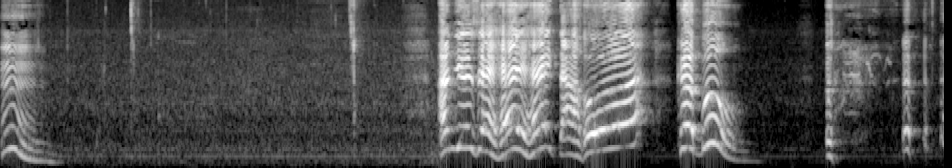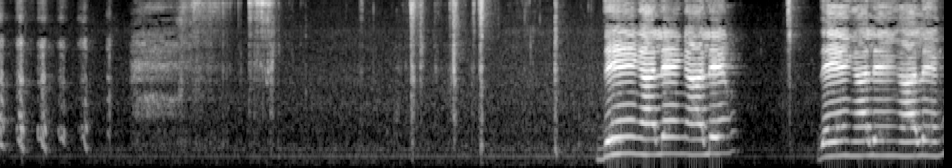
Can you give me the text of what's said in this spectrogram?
Mm. And you say, hey, hey, the taho, kaboom. Ding a ling a ling. Ding a ling a ling.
